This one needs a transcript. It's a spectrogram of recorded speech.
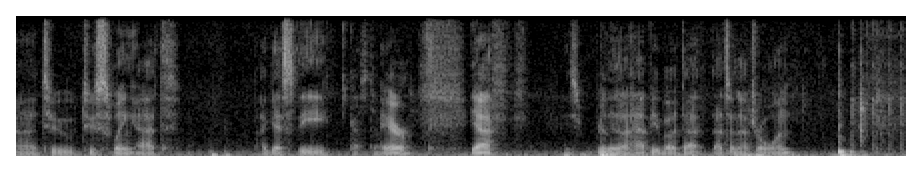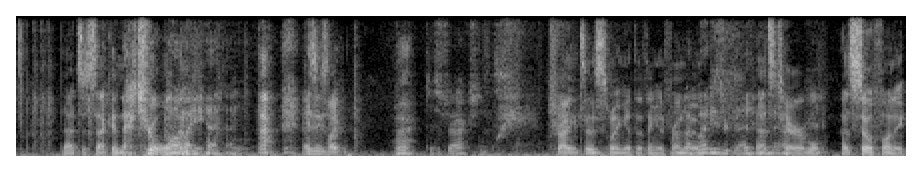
uh, to to swing at, I guess the Gust of air. wind. Yeah, he's really not happy about that. That's a natural one. That's a second natural Oh one. my god. As he's like Distractions. trying to swing at the thing in front my of him. buddies are dead. Oh, That's terrible. That's so funny.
